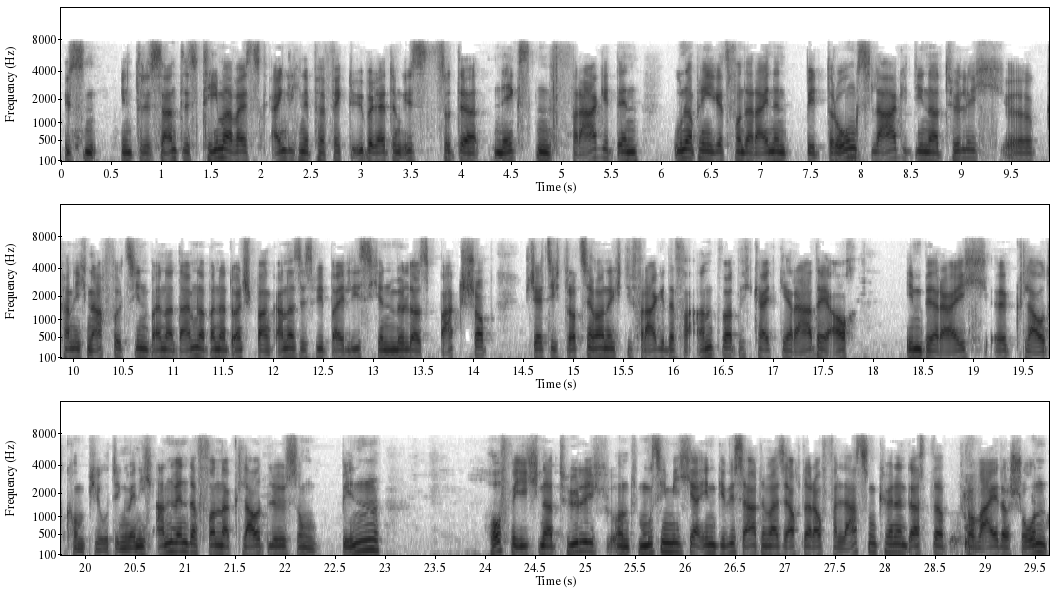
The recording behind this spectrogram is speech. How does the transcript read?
Ist ein interessantes Thema, weil es eigentlich eine perfekte Überleitung ist zu der nächsten Frage, denn unabhängig jetzt von der reinen Bedrohungslage, die natürlich, äh, kann ich nachvollziehen, bei einer Daimler, bei einer Deutschen Bank anders ist wie bei Lieschen Müllers Backshop, stellt sich trotzdem auch nicht die Frage der Verantwortlichkeit, gerade auch im Bereich äh, Cloud Computing. Wenn ich Anwender von einer Cloud-Lösung bin, hoffe ich natürlich und muss ich mich ja in gewisser Art und Weise auch darauf verlassen können, dass der Provider schon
